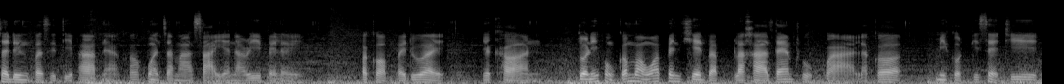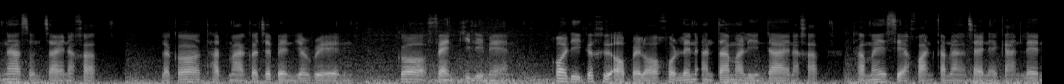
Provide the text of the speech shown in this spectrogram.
จะดึงประสิทธิภาพเนี่ยก็ควรจะมาสายยานารีไปเลย ประกอบไปด้วยยาคารตัวนี้ผมก็มองว่าเป็นเคนแบบราคาแต้มถูกกว่า แล้วก็มีกฎพิเศษที่น่าสนใจนะครับ แล้วก็ถัดมาก็จะเป็นยาเรน ก็แฟนกิลิแมนข้อดีก็คือเอาไปล้อคนเล่นอันต้ามารีนได้นะครับทำให้เสียขวัญกำลังใจในการเล่น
